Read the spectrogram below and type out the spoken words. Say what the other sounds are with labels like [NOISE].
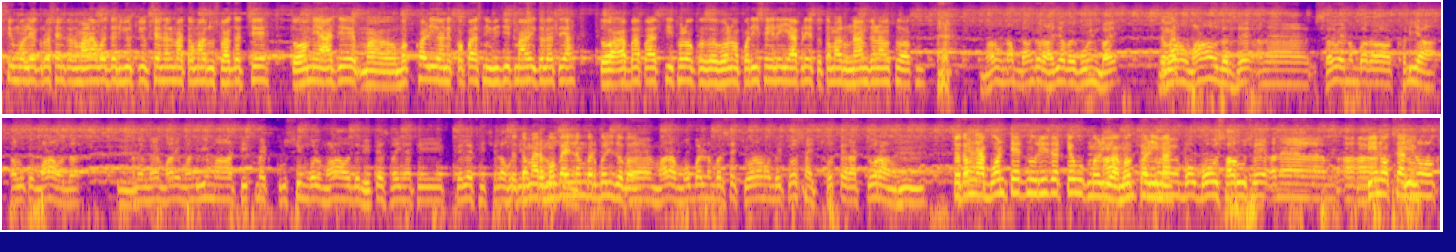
કૃષિ agro centre Manavadar YouTube ચેનલમાં તમારું સ્વાગત છે. તો અમે આજે મગફળી અને કપાસની વિઝિટમાં આવી ગયેલા ત્યાં તો આ બાપાથી થોડોક ઘણો પરિચય લઈએ આપણે. તો તમારું નામ જણાવશો આખું [COUGHS] મારું નામ ડાંગર હાજાભાઈ ગોવિંદભાઈ. તમારું માણાવદર છે અને સર્વે નંબર ખડિયા તાલુકો માણાવદર. અને મેં મારી મંડવીમાં ટ્રીટમેન્ટ કૃષિ મોલ માણાવદર હિતેશભાઈ ત્યાંથી પહેલેથી છેલ્લા સુધી તમારો મોબાઈલ નંબર બોલી દો મારા મોબાઈલ નંબર છે ચોરાણું બે ચોસાઠ છોતેર આઠ ચોરાણું. તો તમને આ બોન્ટેડનું રિઝલ્ટ કેવું મળ્યું આ મગફળીમાં? બહુ બહુ સારું છે અને એનું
